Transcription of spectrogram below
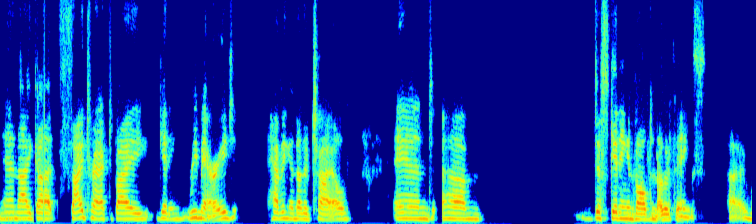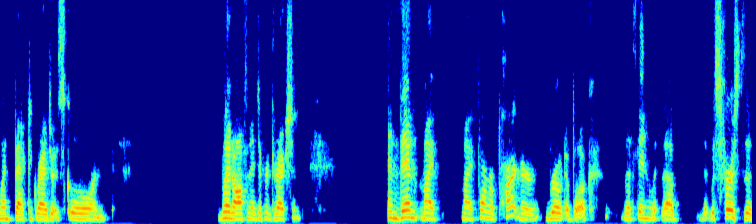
Mm-hmm. And I got sidetracked by getting remarried, having another child, and um, just getting involved in other things. I went back to graduate school and went off in a different direction. And then my my former partner wrote a book, The Thin with uh, that was first the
